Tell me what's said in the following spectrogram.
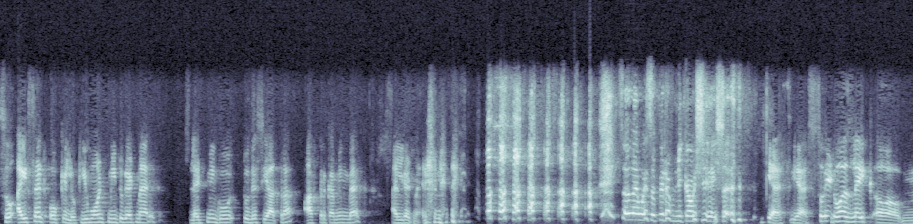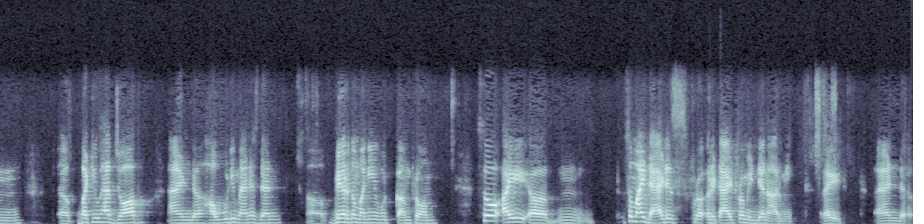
So i said okay look you want me to get married? Let me go to this yatra. After coming back i'll get married. So there was a bit of negotiation. Yes yes. So it was like um, uh, but you have job and uh, how would you manage then uh, where the money would come from? So i uh, mm, so my dad is fro- retired from indian army right? And uh,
